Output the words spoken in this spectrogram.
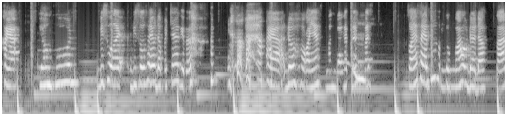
kayak ya ampun visual visual saya udah pecah gitu kayak aduh pokoknya seneng banget deh pas soalnya saya tuh waktu kuliah udah daftar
